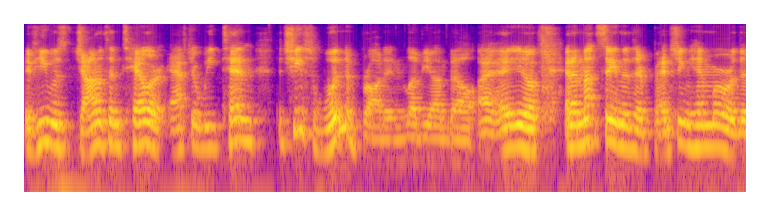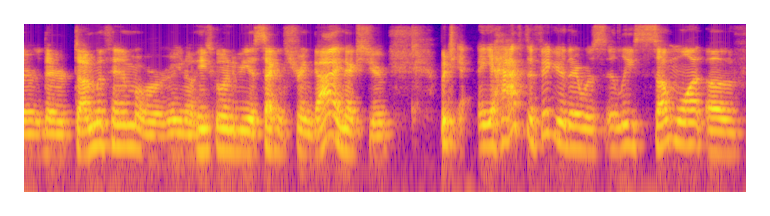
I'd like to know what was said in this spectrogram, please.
if he was Jonathan Taylor after Week Ten, the Chiefs wouldn't have brought in Le'Veon Bell. I, I you know, and I'm not saying that they're benching him or they're they're done with him or you know he's going to be a second string guy next year, but you, you have to figure there was at least somewhat of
